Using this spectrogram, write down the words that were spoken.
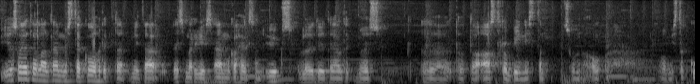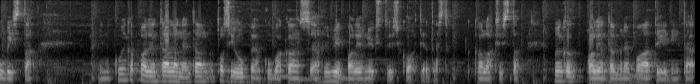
jos ajatellaan tämmöistä kohdetta, mitä esimerkiksi M81 löytyy täältä myös äh, tota Astrobinista, sun omista kuvista, niin kuinka paljon tällainen, tämä on tosi upea kuva kanssa ja hyvin paljon yksityiskohtia tästä galaksista, kuinka paljon tämmöinen vaatii niitä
